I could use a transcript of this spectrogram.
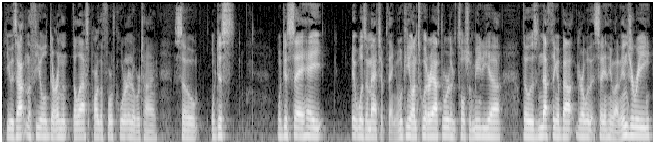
He was out in the field during the, last part of the fourth quarter and overtime. So we'll just we'll just say, hey, it was a matchup thing. Looking on Twitter afterwards, on social media, there was nothing about Gurley that said anything about an injury.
